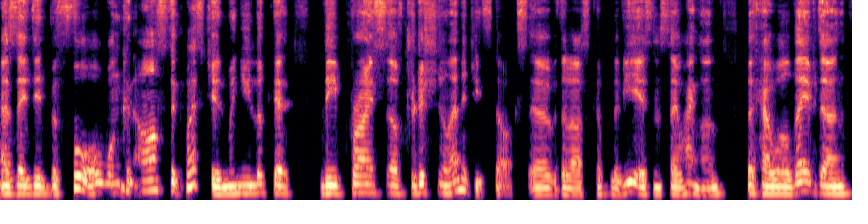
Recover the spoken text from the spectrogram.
as they did before? One can ask the question when you look at the price of traditional energy stocks uh, over the last couple of years and say, well, hang on, look how well they've done.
